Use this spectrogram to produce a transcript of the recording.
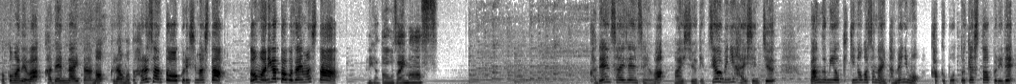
ここまでは家電ライターの倉本春さんとお送りしました。どうもありがとうございました。ありがとうございます。家電最前線は毎週月曜日に配信中。番組を聞き逃さないためにも各ポッドキャストアプリで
